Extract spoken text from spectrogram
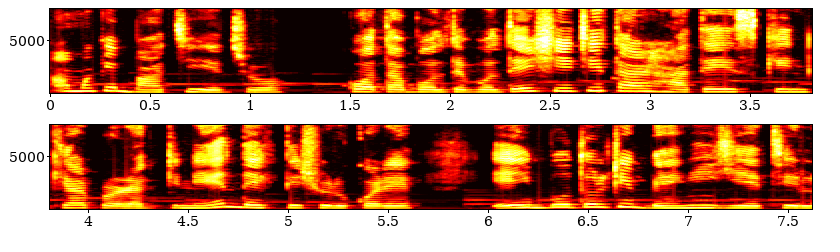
আমাকে বাঁচিয়েছো। কথা বলতে বলতে সিজি তার হাতে স্কিন কেয়ার প্রোডাক্টটি নিয়ে দেখতে শুরু করে। এই বোতলটি ভেঙে গিয়েছিল।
